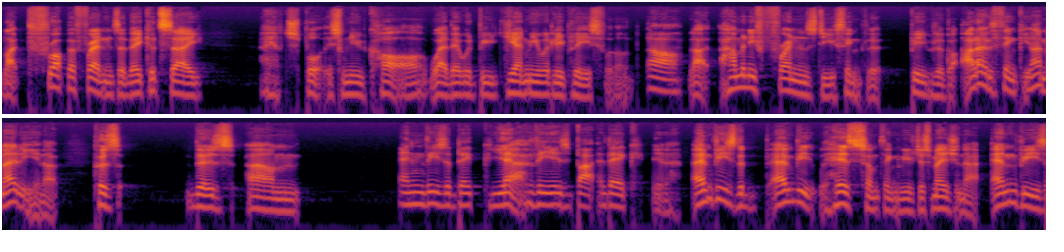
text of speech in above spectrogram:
like proper friends, that they could say, "I have just bought this new car," where they would be genuinely pleased for them. Oh, Like, how many friends do you think that people have got? I don't think it's many, you know, because there's um envy's a big, Yeah. envy is big. Yeah, envy's the envy. Here's something we've just mentioned that envy's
